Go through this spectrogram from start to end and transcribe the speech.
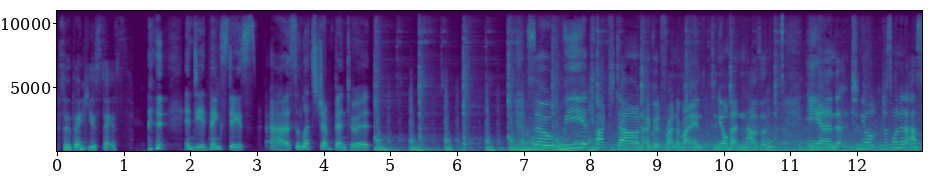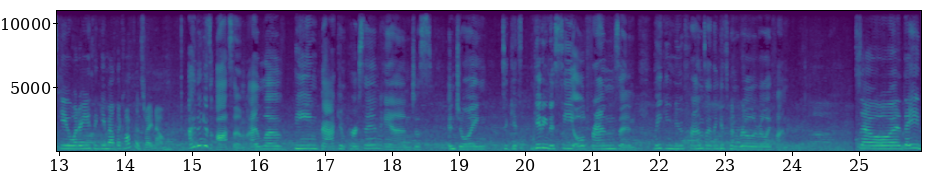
So thank you, Stace. Indeed. Thanks, Stace. Uh, so let's jump into it. So we tracked down a good friend of mine, Tennille Bettenhausen. And Tennille, just wanted to ask you, what are you thinking about the conference right now? I think it's awesome. I love being back in person and just enjoying to get getting to see old friends and making new friends. I think it's been really, really fun. So they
